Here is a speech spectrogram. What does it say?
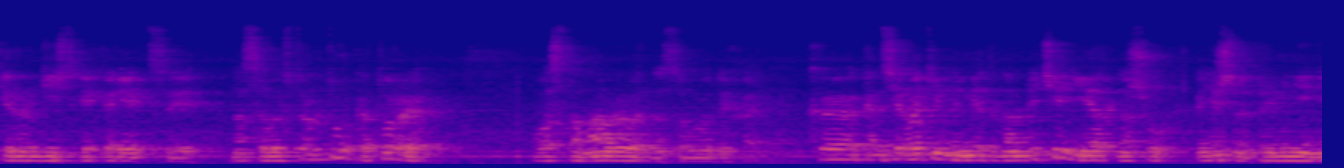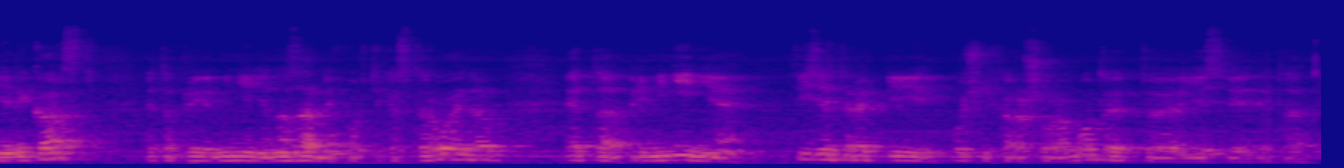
хирургической коррекции носовых структур, которые восстанавливают носовое дыхание. К консервативным методам лечения я отношу, конечно, применение лекарств, это применение назальных кортикостероидов, это применение физиотерапии, очень хорошо работает, э, если это,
